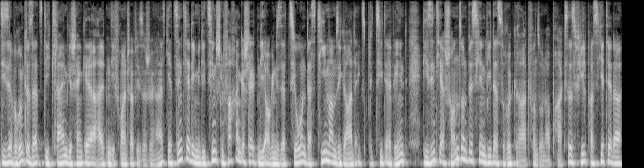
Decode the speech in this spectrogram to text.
dieser berühmte Satz, die kleinen Geschenke erhalten die Freundschaft, wie es so schön heißt. Jetzt sind ja die medizinischen Fachangestellten, die Organisation, das Team haben Sie gerade explizit erwähnt, die sind ja schon so ein bisschen wie das Rückgrat von so einer Praxis. Viel passiert ja da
